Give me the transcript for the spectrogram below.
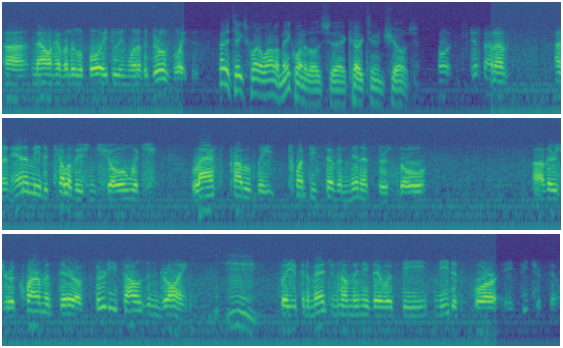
uh, now have a little boy doing one of the girls' voices. But it takes quite a while to make one of those uh, cartoon shows. Oh, just on a on an animated television show, which lasts probably 27 minutes or so, uh, there's a requirement there of 30,000 drawings. Mm. So you can imagine how many there would be needed for a feature film.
